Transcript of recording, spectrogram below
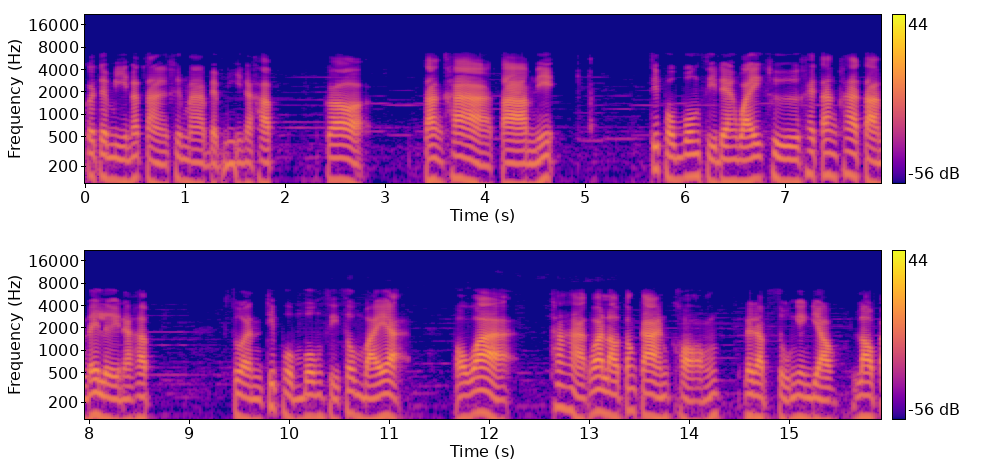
ก็จะมีหน้าต่างขึ้นมาแบบนี้นะครับ ก็ตั้งค่าตามนี้ ที่ผมวงสีแดงไว้คือให้ตั้งค่าตามได้เลยนะครับ ส่วนที่ผมวงสีส้มไว้อะเพราะว่าถ้าหากว่าเราต้องการของ ระดับสูงอย่างเดียว เราไป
